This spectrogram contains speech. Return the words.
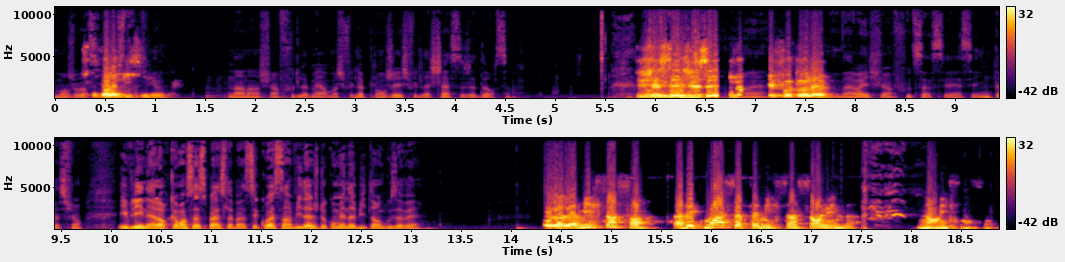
Bon, je vois. la piscine. Non, non, je suis un fou de la mer. Moi, je fais de la plongée, je fais de la chasse, j'adore ça. je sais, je sais, on a des photos là. Bah oui, je suis un fou de ça, c'est une passion. Evelyne, alors comment ça se passe là-bas? C'est quoi? C'est un village de combien d'habitants que vous avez? Oh là là, 1500. Avec moi, ça fait 1501. non, 1500.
